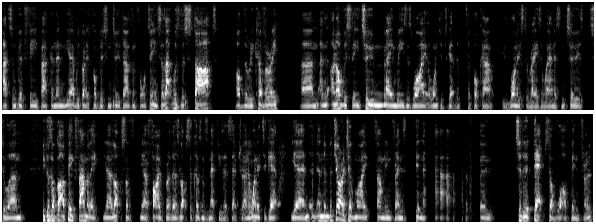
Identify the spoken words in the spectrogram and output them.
Had some good feedback, and then yeah, we got it published in 2014. So that was the start of the recovery. Um, and, and obviously, two main reasons why I wanted to get the, the book out is one is to raise awareness, and two is to um, because I've got a big family, you know, lots of you know five brothers, lots of cousins and nephews, etc. And I wanted to get yeah, and, and the majority of my family and friends didn't have a clue to the depths of what I've been through.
